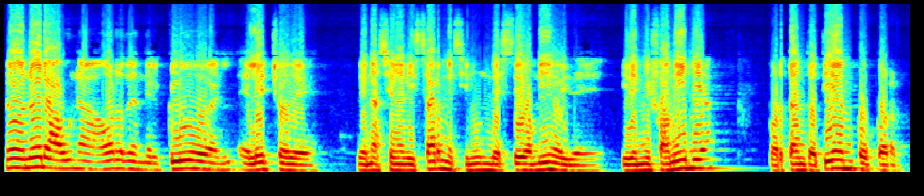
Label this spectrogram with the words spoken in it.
No, no era una orden del club el, hecho de, nacionalizarme, sino un deseo mío y de, y de mi familia por tanto tiempo, por,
